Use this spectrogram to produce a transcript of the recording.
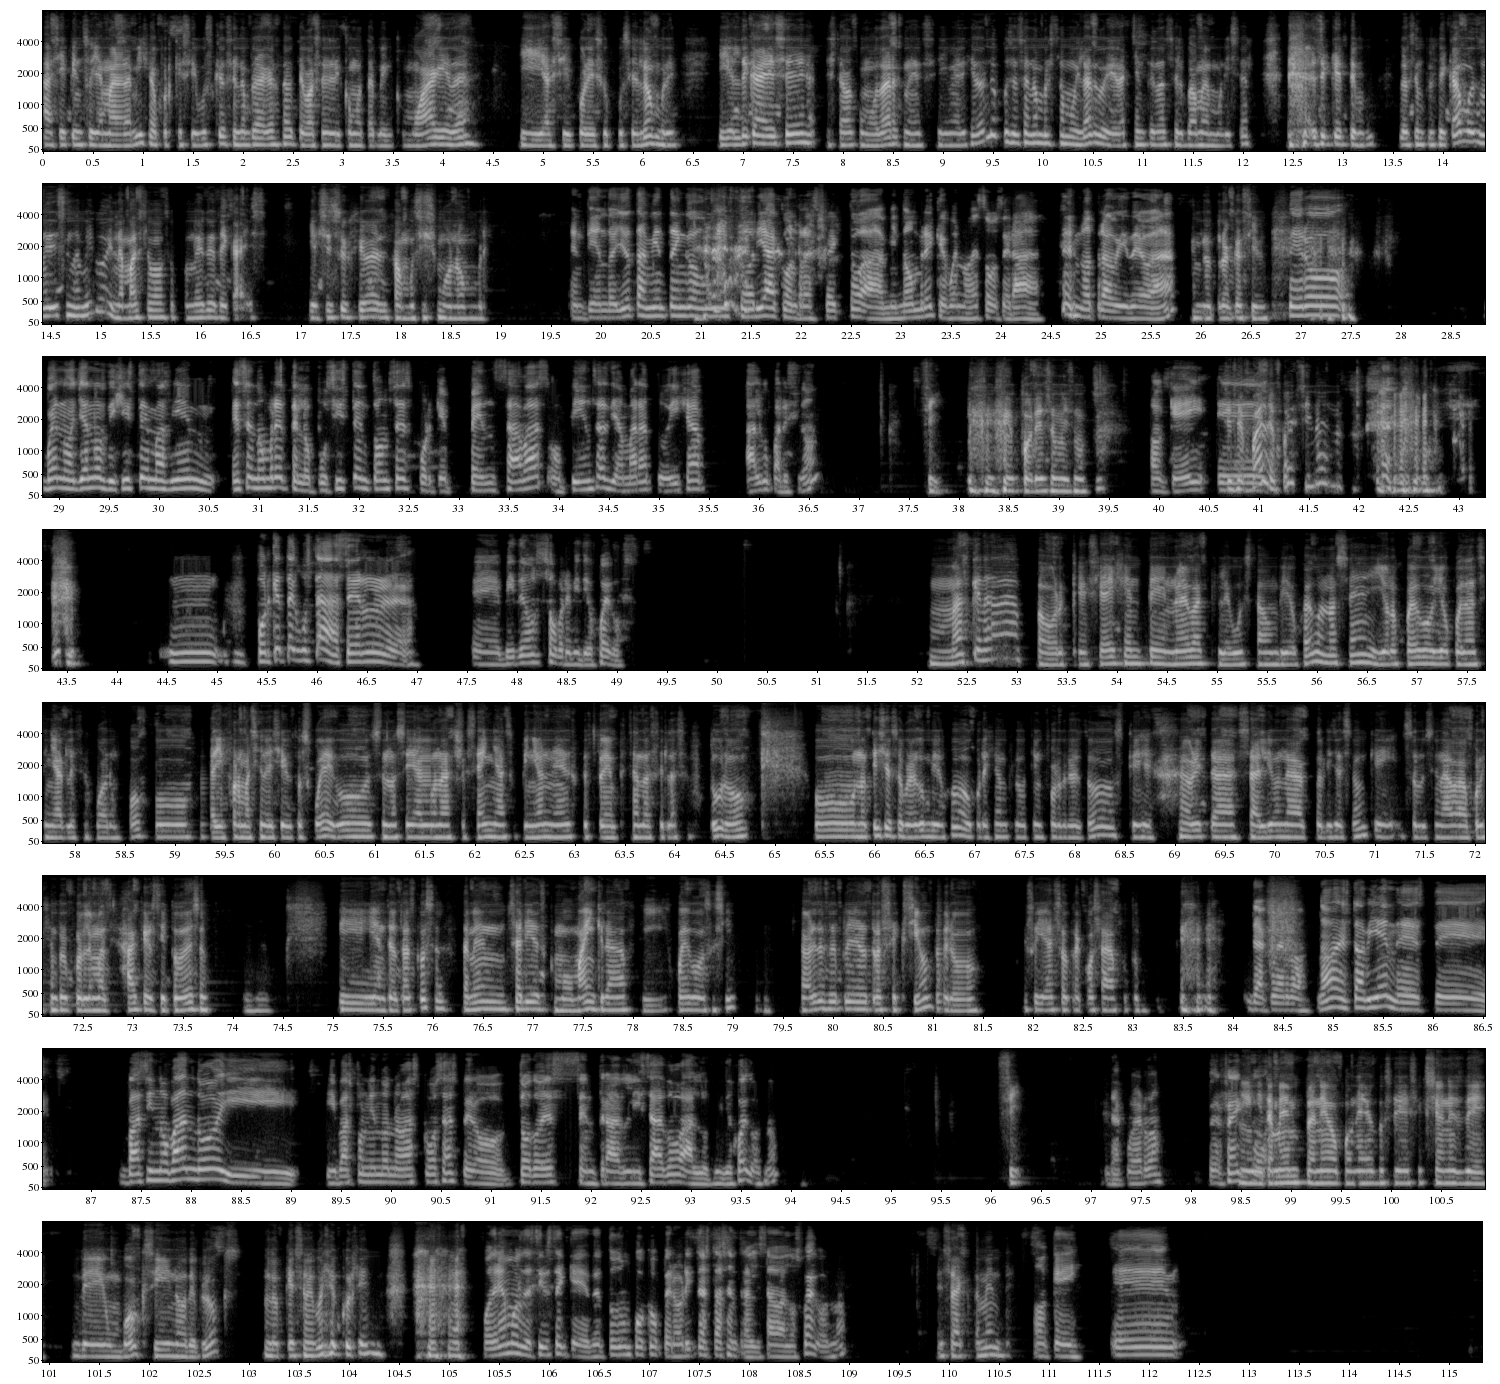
así pienso llamar a mi hija, porque si buscas el nombre de Agatha te va a salir como también como Águeda, y así por eso puse el nombre. Y el DKS estaba como Darkness, y me dijeron, no, pues ese nombre está muy largo y la gente no se lo va a memorizar. así que te- lo simplificamos, me dice un amigo, y nada más le vamos a poner de DKS. Y así surgió el famosísimo nombre. Entiendo, yo también tengo una historia con respecto a mi nombre, que bueno, eso será en otro video, ¿ah? En otra ocasión. Pero bueno, ya nos dijiste más bien, ese nombre te lo pusiste entonces porque pensabas o piensas llamar a tu hija algo parecido. Sí, por eso mismo. Ok. Si se eh, puede, pues, si no, no. mm, ¿Por qué te gusta hacer eh, videos sobre videojuegos? Más que nada porque si hay gente nueva que le gusta un videojuego, no sé, y yo lo juego, yo puedo enseñarles a jugar un poco, la información de ciertos juegos, no sé, algunas reseñas, opiniones que estoy empezando a hacerlas a futuro, o noticias sobre algún videojuego, por ejemplo, Team Fortress 2, que ahorita salió una actualización que solucionaba, por ejemplo, problemas de hackers y todo eso, y entre otras cosas. También series como Minecraft y juegos así. Ahorita estoy poniendo otra sección, pero eso ya es otra cosa a futuro. De acuerdo. No, está bien. Este, vas innovando y, y vas poniendo nuevas cosas, pero todo es centralizado a los videojuegos, ¿no? Sí, De acuerdo. y Perfecto. también planeo poner, no sé, secciones de, de unboxing o de blogs, lo que se me vaya ocurriendo. Podríamos decirse que de todo un poco, pero ahorita está centralizado a los juegos, ¿no? Exactamente. Ok. Eh,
